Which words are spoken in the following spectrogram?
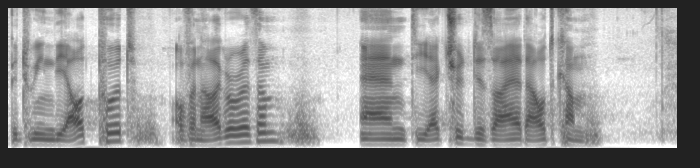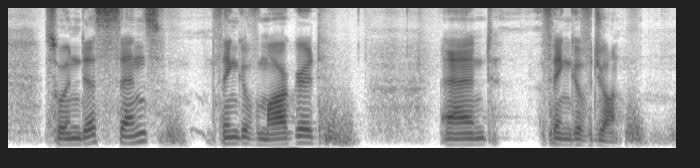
between the output of an algorithm and the actual desired outcome. So in this sense, think of Margaret and think of John.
